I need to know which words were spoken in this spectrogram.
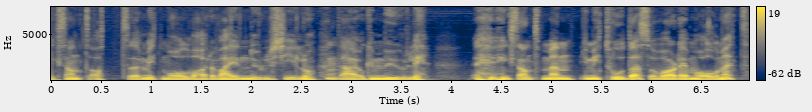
ikke sant, at mitt mål var å veie null kilo. Det er jo ikke mulig. ikke sant? Men i mitt hode så var det målet mitt.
